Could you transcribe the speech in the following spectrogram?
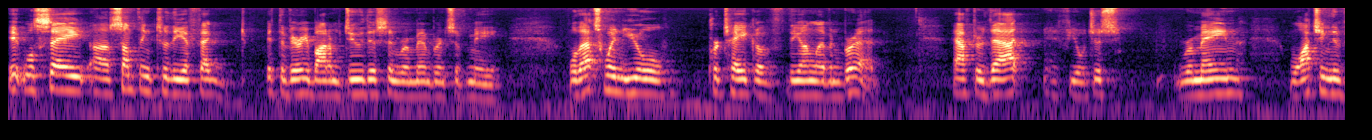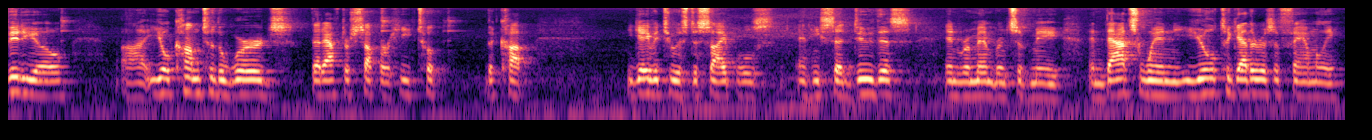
it will say uh, something to the effect at the very bottom do this in remembrance of me. Well, that's when you'll partake of the unleavened bread. After that, if you'll just remain watching the video, uh, you'll come to the words that after supper he took the cup, he gave it to his disciples, and he said, Do this in remembrance of me. And that's when you'll, together as a family,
